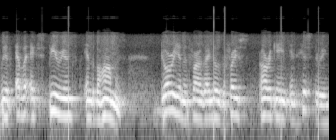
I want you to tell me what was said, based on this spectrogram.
we have ever experienced in the Bahamas. Dorian, as far as I know, is the first hurricane in history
